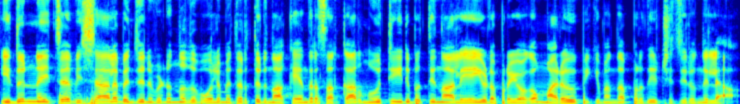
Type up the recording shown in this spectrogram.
ഇതുന്നയിച്ച് വിശാല ബെഞ്ചിന് വിടുന്നത് പോലും എതിർത്തിരുന്ന കേന്ദ്ര സർക്കാർ നൂറ്റി ഇരുപത്തിനാല് എയുടെ പ്രയോഗം മരവിപ്പിക്കുമെന്ന് പ്രതീക്ഷിച്ചിരുന്നില്ല.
